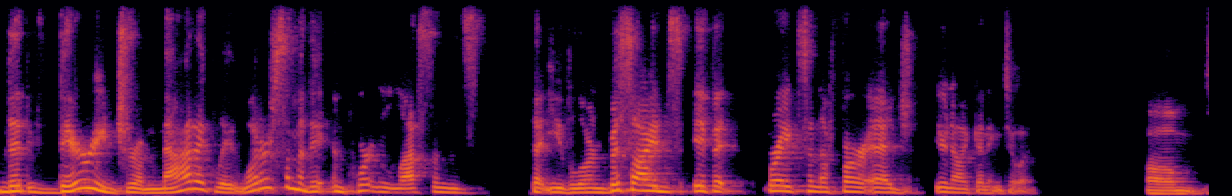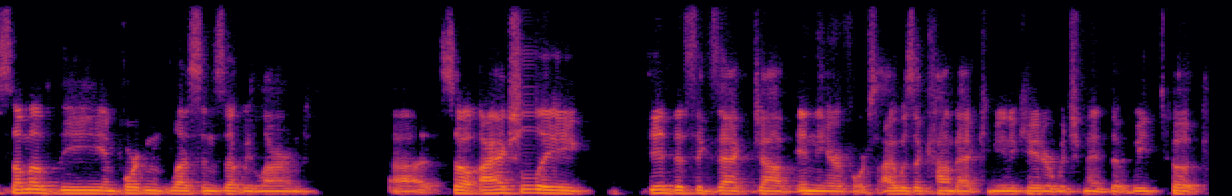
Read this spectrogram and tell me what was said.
that vary dramatically. What are some of the important lessons that you've learned besides if it breaks in the far edge, you're not getting to it? um, some of the important lessons that we learned. Uh, so I actually did this exact job in the Air Force. I was a combat communicator, which meant that we took,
